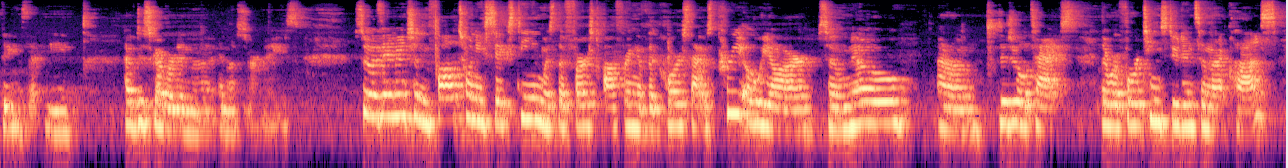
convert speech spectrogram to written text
things that we have discovered in the, in the surveys. So as I mentioned, fall 2016 was the first offering of the course. That was pre-OER, so no um, digital text. There were 14 students in that class.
